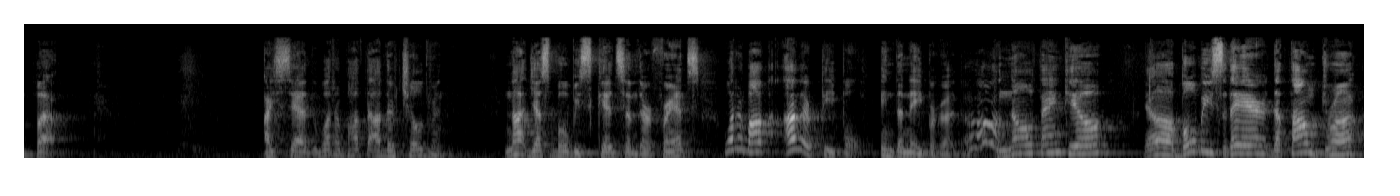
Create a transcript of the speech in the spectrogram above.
But I said, What about the other children? Not just Bobby's kids and their friends. What about other people in the neighborhood? Oh, no, thank you. Uh, Bobby's there, the town drunk.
